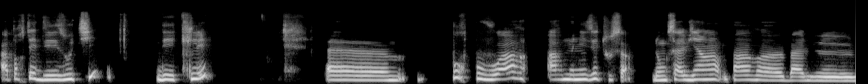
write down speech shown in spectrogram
apporter des outils, des clés pour pouvoir harmoniser tout ça. Donc ça vient par euh, bah, le,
